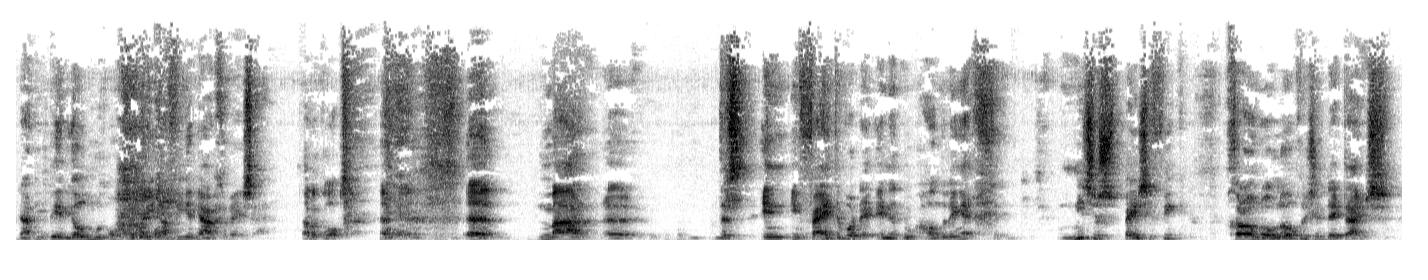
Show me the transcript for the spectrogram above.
nou, die periode moet ongeveer drie à vier jaar geweest zijn. Nou, dat klopt. uh, maar uh, dus in, in feite worden in het boek Handelingen niet zo specifiek chronologische details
